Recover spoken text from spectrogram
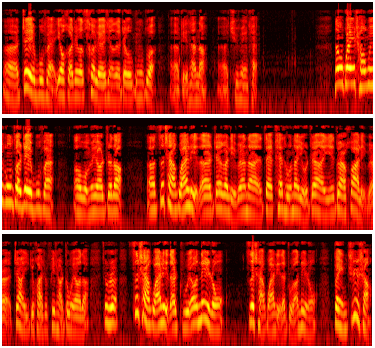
呃，这一部分要和这个策略性的这个工作，呃，给它呢，呃，区分开。那么关于常规工作这一部分，呃，我们要知道，呃，资产管理的这个里边呢，在开头呢有这样一段话里边，这样一句话是非常重要的，就是资产管理的主要内容。资产管理的主要内容，本质上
